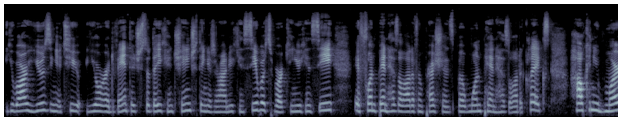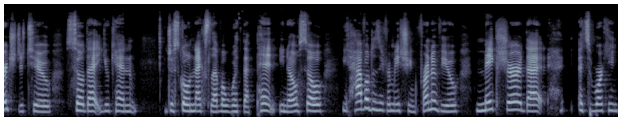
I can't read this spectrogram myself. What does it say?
you are using it to your advantage so that you can change things around you can see what's working you can see if one pin has a lot of impressions but one pin has a lot of clicks how can you merge the two so that you can just go next level with that pin you know? So you have all this information in front of you make sure that it's working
